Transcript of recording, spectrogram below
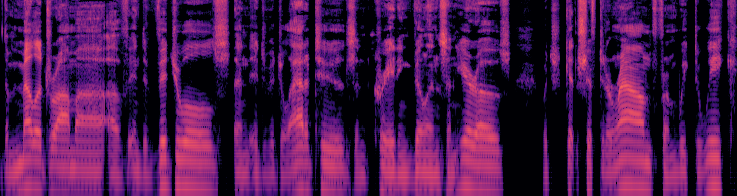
the melodrama of individuals and individual attitudes and creating villains and heroes which get shifted around from week to week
